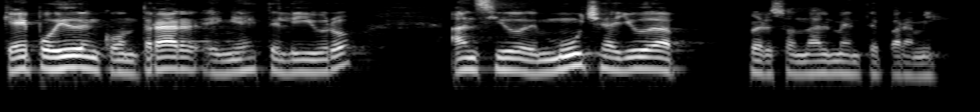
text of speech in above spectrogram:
que he podido encontrar en este libro han sido de mucha ayuda personalmente para mí.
